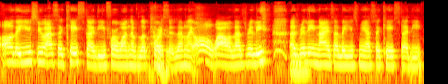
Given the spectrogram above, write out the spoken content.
"Oh, they use you as a case study for one of the courses." I'm like, "Oh, wow, that's really that's really nice that they use me as a case study,"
